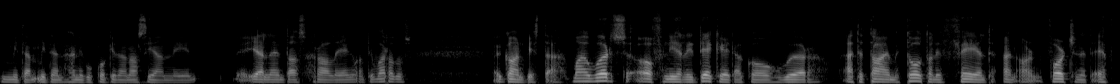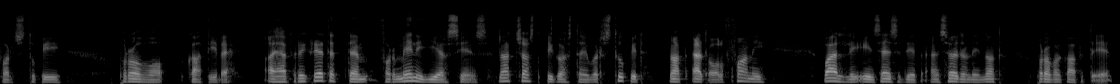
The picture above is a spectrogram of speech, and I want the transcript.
mitä, miten hän niin koki tämän asian, niin jälleen taas ralli englanti varoitus. Gunn pistää. My words of nearly decade ago were at the time totally failed and unfortunate efforts to be provocative. I have regretted them for many years since, not just because they were stupid, not at all funny, wildly insensitive and certainly not provocative,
